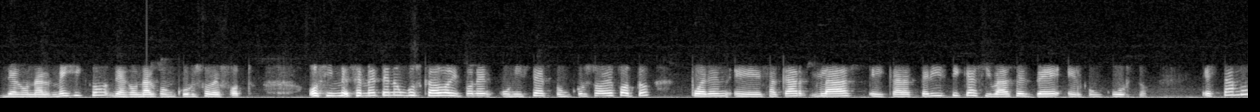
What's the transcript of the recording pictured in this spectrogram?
diagonal México diagonal concurso de foto o si se meten a un buscador y ponen UNICEF concurso de foto pueden eh, sacar las eh, características y bases del el concurso. Estamos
